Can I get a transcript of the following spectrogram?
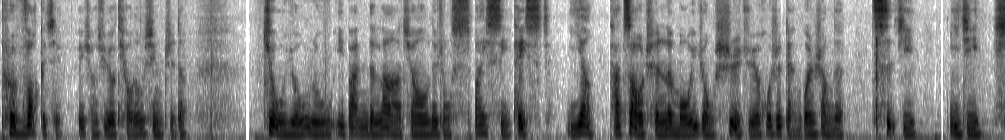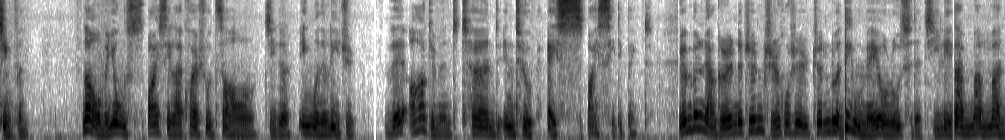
provocative，非常具有挑逗性质的， 就犹如一般的辣椒那种 spicy taste 一样，它造成了某一种视觉或是感官上的刺激以及兴奋。那我们用 spicy 来快速造几个英文的例句。Their argument turned into a spicy debate。原本两个人的争执或是争论并没有如此的激烈，但慢慢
